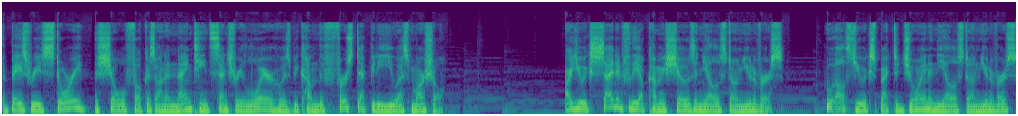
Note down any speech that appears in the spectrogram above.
the Bass Reeves story, the show will focus on a 19th century lawyer who has become the first deputy U.S. Marshal. Are you excited for the upcoming shows in Yellowstone universe? Who else do you expect to join in the Yellowstone universe?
